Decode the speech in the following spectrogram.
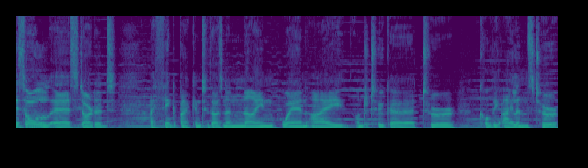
This all uh, started, I think, back in 2009 when I undertook a tour called the Islands Tour,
